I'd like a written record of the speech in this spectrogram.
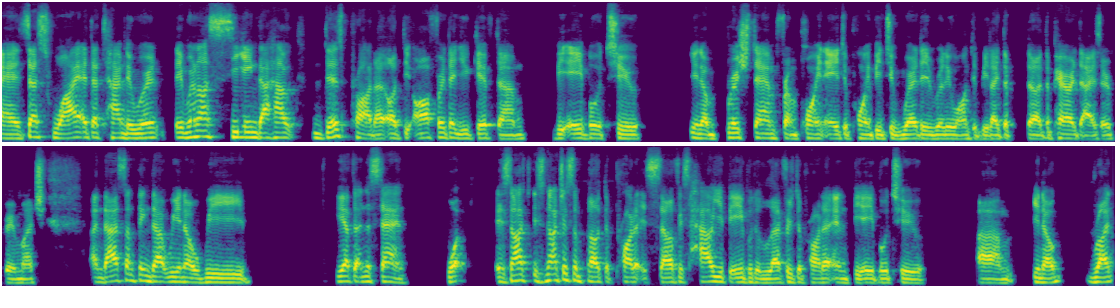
And that's why at that time they were they were not seeing that how this product or the offer that you give them be able to, you know, bridge them from point A to point B to where they really want to be, like the the, the paradiser pretty much. And that's something that we you know we you have to understand what it's not it's not just about the product itself, it's how you be able to leverage the product and be able to um, you know, run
